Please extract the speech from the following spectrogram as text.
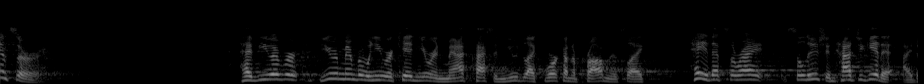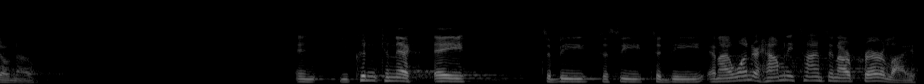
answer. Have you ever, do you remember when you were a kid and you were in math class and you'd like work on a problem? and It's like, hey, that's the right solution. How'd you get it? I don't know. And you couldn't connect A to B to C to D. And I wonder how many times in our prayer life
